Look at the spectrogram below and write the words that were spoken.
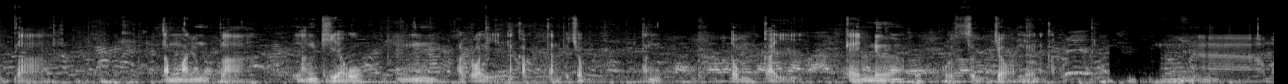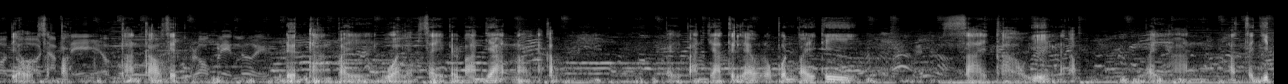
ำปลาตำมันปลาหลังเขียว อืม อร่อยนะครับท่านผู้ชม ทั้งต้มไก่แกงเนื้อโอ้โหสุดยอดเลยนะครับ เดี๋ยวสักพักทานข้าวเสร็จ เดินทางไปหัวแหลมไซไปบ้านญาติหน่อยนะครับ ไปบ้านญาติเสร็จแล้วเราพ้นไปที่สายขาวเองนะครับ ไปหานมัสยิด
